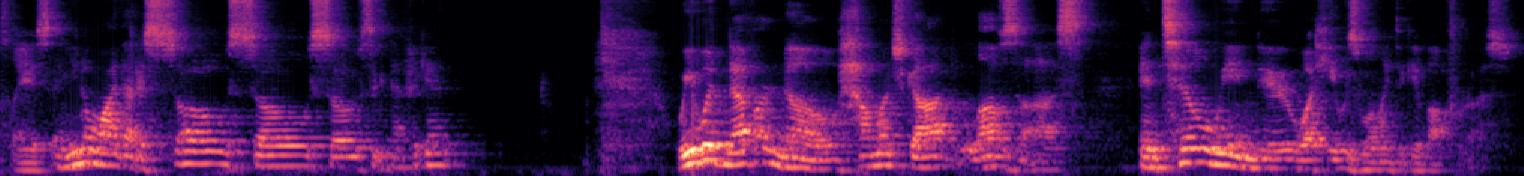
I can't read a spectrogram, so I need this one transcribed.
place. And you know why that is so, so, so significant? We would never know how much God loves us until we knew what he was willing to give up for us.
